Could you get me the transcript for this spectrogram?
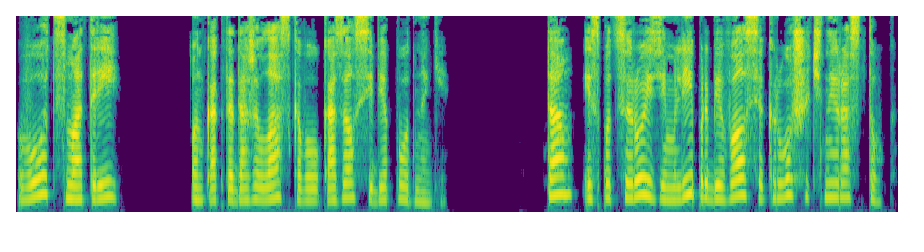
«Вот, смотри!» Он как-то даже ласково указал себе под ноги. Там из-под сырой земли пробивался крошечный росток.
